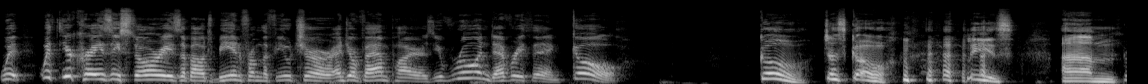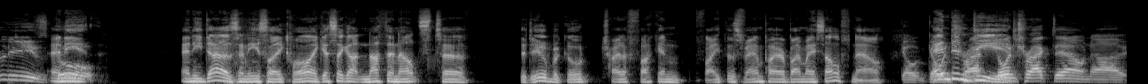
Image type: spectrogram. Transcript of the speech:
with with your crazy stories about being from the future and your vampires. You've ruined everything. Go. "Go, just go, please." um, Please And go. he- and he does, and he's like, "Well, I guess I got nothing else to to do but go try to fucking fight this vampire by myself now." Go go And and, track indeed- go and track down uh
